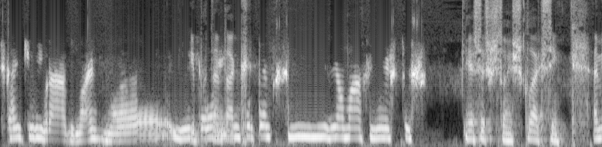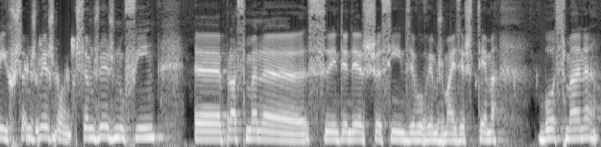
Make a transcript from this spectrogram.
estar equilibrados, não é? Uh, e, e então portanto, é importante que minimize ao máximo estes estas questões, claro que sim. Amigos, estamos, mesmo, estamos mesmo no fim. Uh, para a semana, se entenderes assim, desenvolvemos mais este tema. Boa semana,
